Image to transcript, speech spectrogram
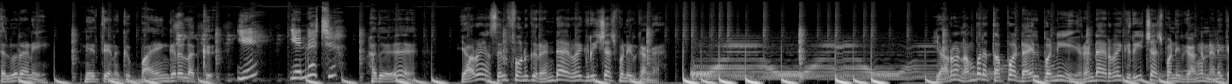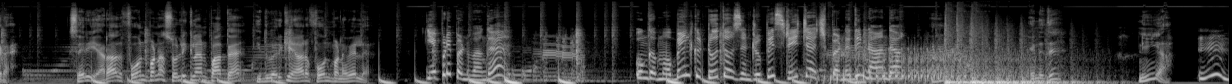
செல்வராணி நேத்து எனக்கு பயங்கர லக்கு. ஏன் என்னாச்சு? அது யாரோ என் செல்போனுக்கு ரெண்டாயிரம் ரூபாய்க்கு ரீசார்ஜ் பண்ணியிருக்காங்க யாரோ நம்பரை தப்பா டயல் பண்ணி ரெண்டாயிரம் ரூபாய்க்கு ரீசார்ஜ் பண்ணியிருக்காங்கன்னு நினைக்கிறேன். சரி யாராவது ஃபோன் பண்ணா சொல்லிக்கலான்னு பார்த்தேன். இது வரைக்கும் யாரும் ஃபோன் பண்ணவே இல்லை. எப்படி பண்ணுவாங்க? உங்க மொபைலுக்கு டூ தௌசண்ட் ருபீஸ் ரீசார்ஜ் பண்ணது நான் தான் என்னது? நீயா? ம்.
